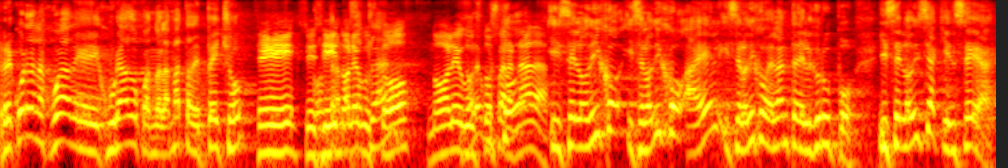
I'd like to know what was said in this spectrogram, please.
¿Recuerdan la jugada de jurado cuando la mata de pecho? Sí, sí, sí, no le gustó, no le gustó para nada. Y se lo dijo, y se lo dijo a él y se lo dijo delante del grupo. Y se lo dice a quien sea.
